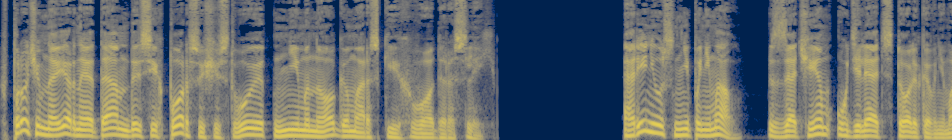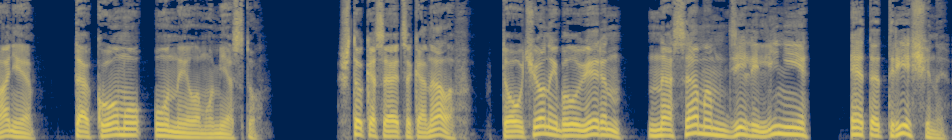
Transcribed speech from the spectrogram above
Впрочем, наверное, там до сих пор существует немного морских водорослей. Арениус не понимал, зачем уделять столько внимания такому унылому месту. Что касается каналов, то ученый был уверен, на самом деле линии — это трещины,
